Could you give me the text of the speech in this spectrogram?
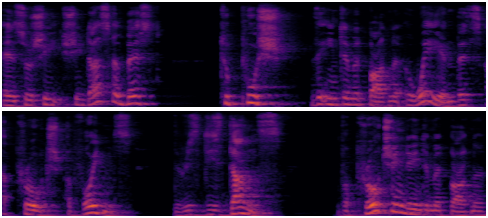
And so she, she does her best to push the intimate partner away, and that's approach avoidance. There is this dance of approaching the intimate partner,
